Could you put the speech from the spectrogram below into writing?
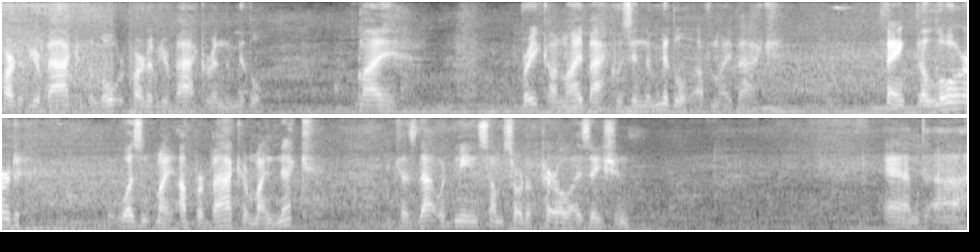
part of your back or the lower part of your back or in the middle. My break on my back was in the middle of my back. Thank the Lord it wasn't my upper back or my neck because that would mean some sort of paralyzation. And uh,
